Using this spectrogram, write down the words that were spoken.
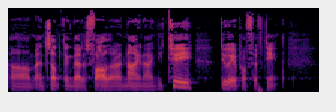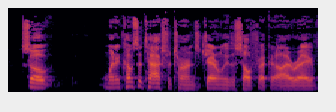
um, and something that is filed on a 990T due April 15th. So when it comes to tax returns, generally the self directed IRA,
